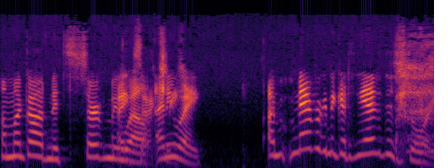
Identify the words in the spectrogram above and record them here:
Oh my god, and it's served me well. Anyway, I'm never going to get to the end of this story.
